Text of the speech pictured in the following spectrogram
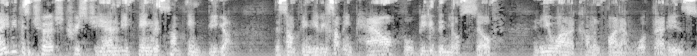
maybe this church Christianity thing, there's something bigger. There's something bigger, something powerful, bigger than yourself, and you want to come and find out what that is.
